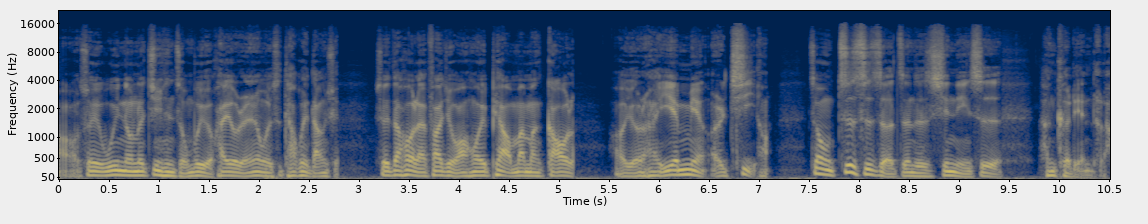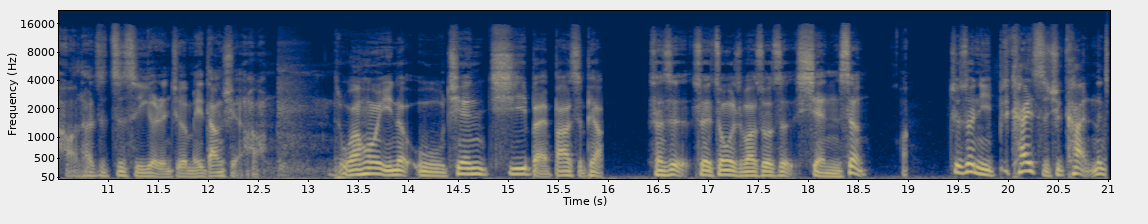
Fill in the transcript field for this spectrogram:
哦，所以吴怡农的竞选总部有还有人认为是他会当选，所以到后来发觉王鸿薇票慢慢高了，哦，有人还掩面而泣哈。这种支持者真的是心灵是很可怜的了哈，他是支持一个人就没当选哈。王鸿薇赢了五千七百八十票，算是所以《中国时报》说是险胜，就是说你开始去看那个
